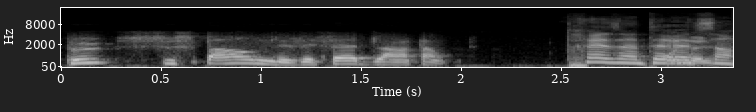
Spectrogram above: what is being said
peut suspendre les effets de l'entente. Très intéressant.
